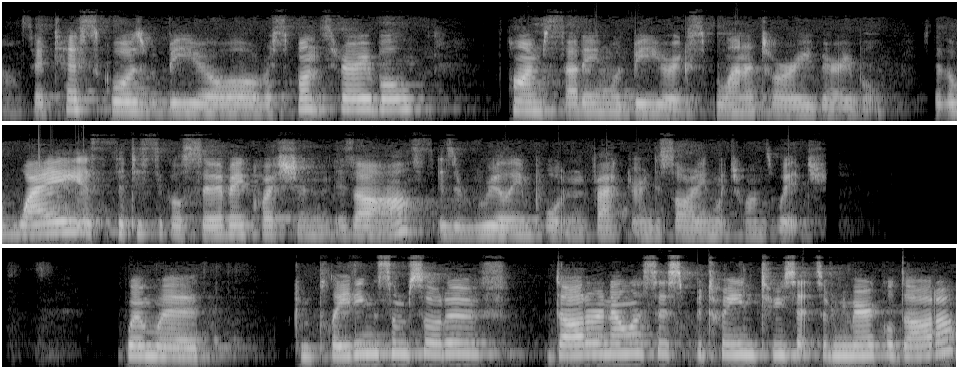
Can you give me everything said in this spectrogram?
Uh, so test scores would be your response variable, time studying would be your explanatory variable. So the way a statistical survey question is asked is a really important factor in deciding which one's which. When we're completing some sort of data analysis between two sets of numerical data,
